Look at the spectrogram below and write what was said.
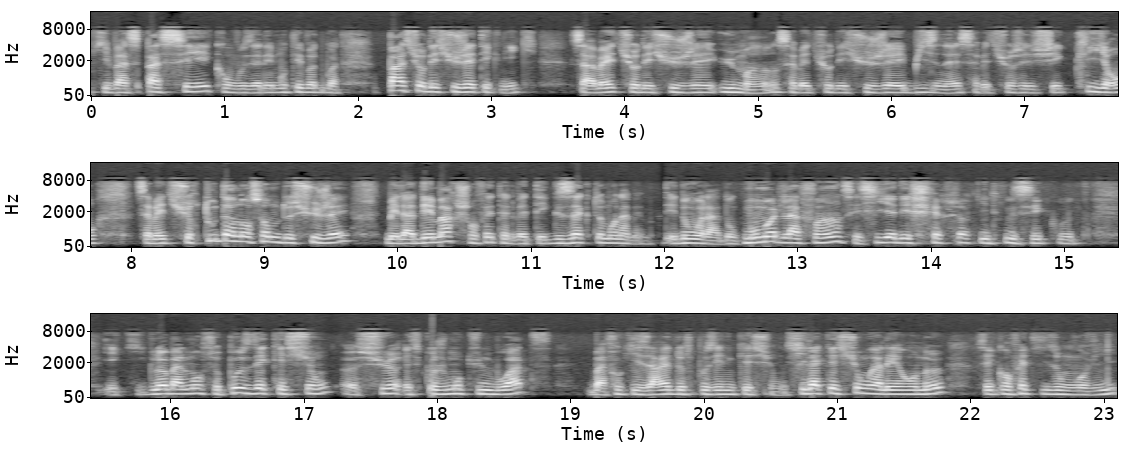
qui va se passer quand vous allez monter votre boîte. Pas sur des sujets techniques, ça va être sur des sujets humains, ça va être sur des sujets business, ça va être sur des sujets clients, ça va être sur tout un ensemble de sujets, mais la démarche, en fait, elle va être exactement la même. Et donc voilà, donc mon mot de la fin, c'est s'il y a des chercheurs qui nous écoutent et qui globalement se posent des questions euh, sur est-ce que je monte une boîte bah, faut qu'ils arrêtent de se poser une question. Si la question elle est en eux, c'est qu'en fait ils ont envie.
